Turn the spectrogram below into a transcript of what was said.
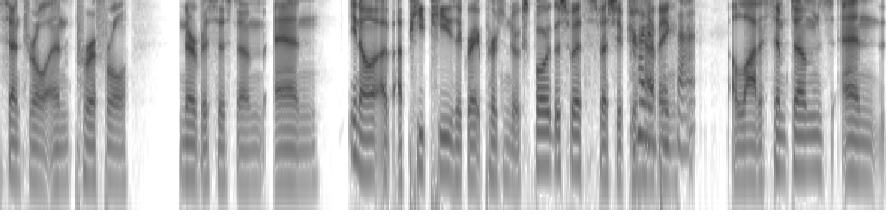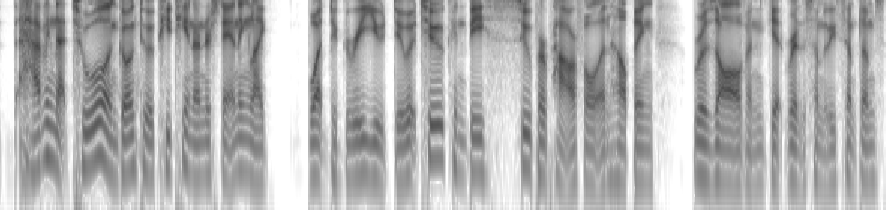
central and peripheral nervous system. And, you know, a, a PT is a great person to explore this with, especially if you're 100%. having a lot of symptoms and having that tool and going to a PT and understanding like what degree you do it to can be super powerful in helping resolve and get rid of some of these symptoms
